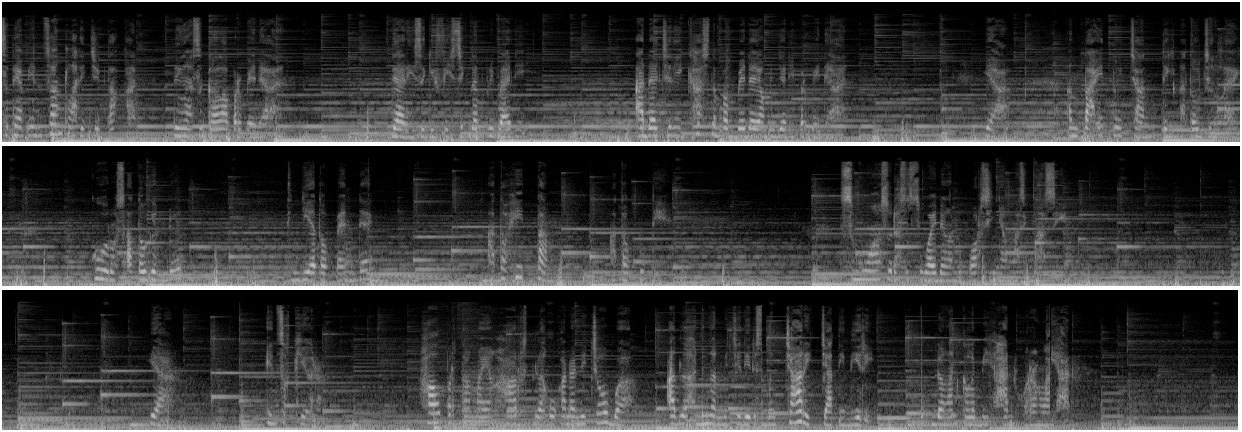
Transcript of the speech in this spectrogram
Setiap insan telah diciptakan dengan segala perbedaan. Dari segi fisik dan pribadi, ada ciri khas dan pembeda yang menjadi perbedaan. Ya, entah itu cantik atau jelek, kurus atau gendut, tinggi atau pendek, atau hitam atau putih. Semua sudah sesuai dengan porsinya masing-masing. Ya, insecure. Hal pertama yang harus dilakukan dan dicoba adalah dengan mencari mencari jati diri dengan kelebihan orang lain.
